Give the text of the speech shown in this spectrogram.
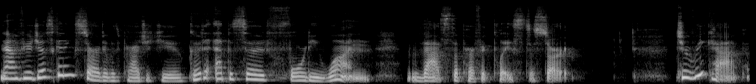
Now, if you're just getting started with Project U, go to episode 41. That's the perfect place to start. To recap,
